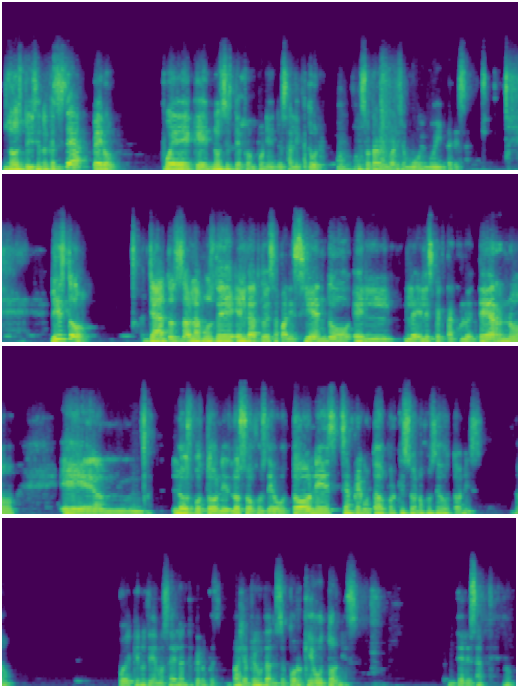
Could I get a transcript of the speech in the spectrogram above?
No estoy diciendo que así sea, pero puede que nos esté proponiendo esa lectura. Eso también me pareció muy, muy interesante. Listo. Ya entonces hablamos de el gato desapareciendo, el, el espectáculo eterno, eh, los botones, los ojos de botones. ¿Se han preguntado por qué son ojos de botones? ¿No? Puede que nos digan más adelante, pero pues vaya preguntándose, ¿por qué botones? Interesante, ¿no?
